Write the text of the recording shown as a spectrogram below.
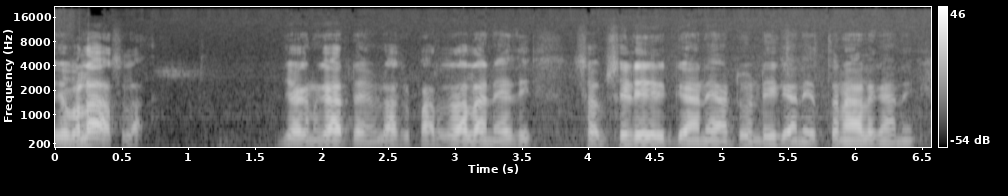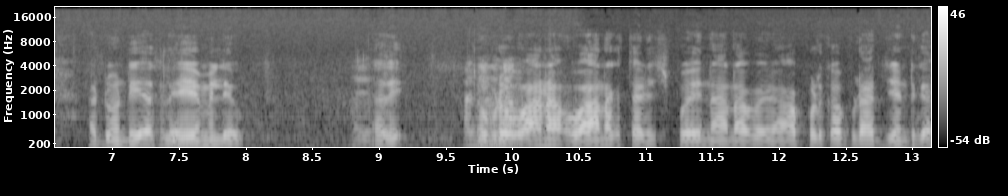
ఇవ్వలా అసలు. జగన్ గారి టైంలో అసలు పరజాలు అనేది సబ్సిడీ కానీ అటువంటివి కానీ విత్తనాలు కానీ అటువంటివి అసలు ఏమీ లేవు. అది. ఇప్పుడు వాన వానకు తడిచిపోయి నానా పోయినా అప్పటికప్పుడు అర్జెంటుగా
